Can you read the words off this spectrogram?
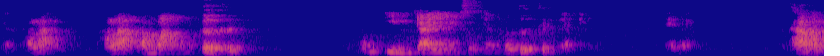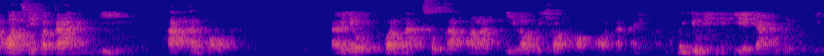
เนี่ยพละพละกำลังมันเกิดขึ้นเมื่อมันอิ่มใจอิ่มสุขใจมันก็เกิดขึ้นแบบนี้เห็นไหมถามว่าพรสีประการที่พระท่านบอก อายุวันนะสุขภาระที่เราไปชอบขอพรนั้นให้มามันก็อยู่อย่างนี้ที่อาจารย์พูดเป็นเมื่อกี้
